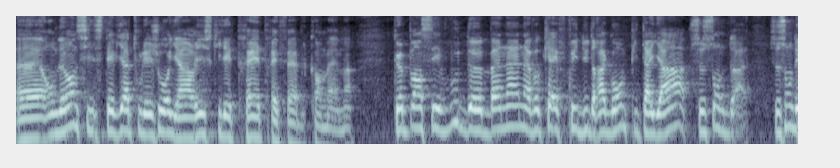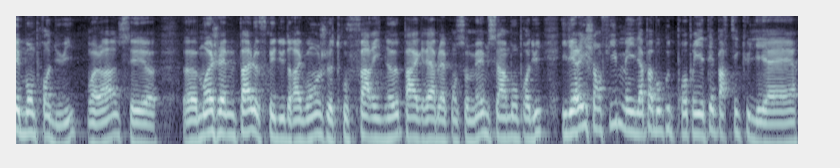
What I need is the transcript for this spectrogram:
Euh, On me demande si le stevia tous les jours, il y a un risque. Il est très très faible quand même. Que pensez-vous de bananes, avocats et fruits du dragon, pitaya? Ce sont ce sont des bons produits. Voilà, c'est euh, euh, moi j'aime pas le fruit du dragon, je le trouve farineux, pas agréable à consommer, mais c'est un bon produit. Il est riche en fibres, mais il n'a pas beaucoup de propriétés particulières.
